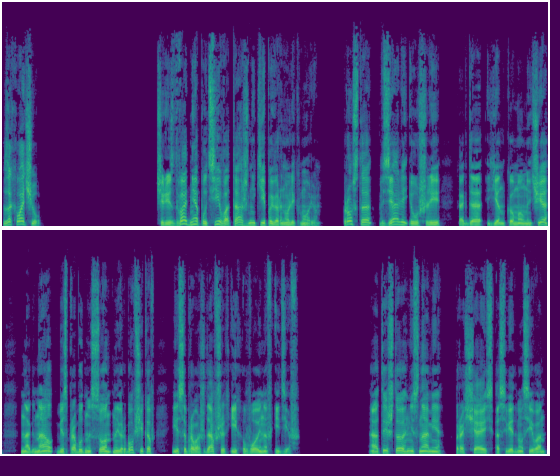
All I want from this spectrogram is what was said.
Захвачу». Через два дня пути ватажники повернули к морю. Просто взяли и ушли, когда Янко Молныче нагнал беспробудный сон на вербовщиков и сопровождавших их воинов и дев. «А ты что, не с нами?» — прощаясь, осведомился Иван.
